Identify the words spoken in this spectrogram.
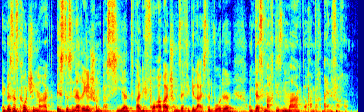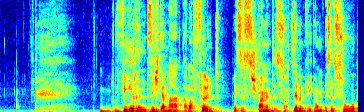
Im Business Coaching Markt ist es in der Regel schon passiert, weil die Vorarbeit schon sehr viel geleistet wurde und das macht diesen Markt auch einfach einfacher. Während sich der Markt aber füllt, jetzt ist es spannend, das ist noch dieselbe Bewegung, ist es so,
